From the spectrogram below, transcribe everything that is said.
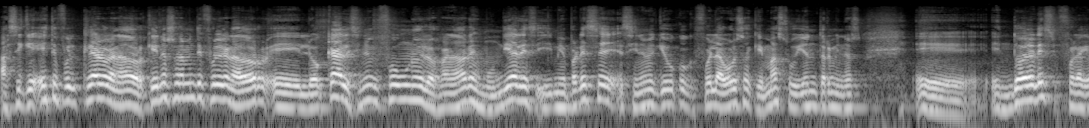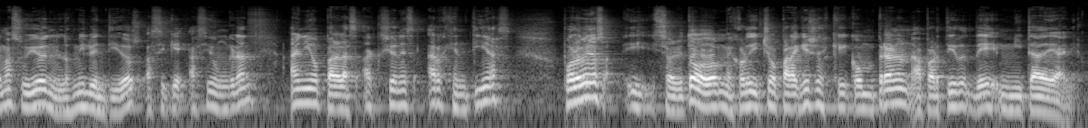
Así que este fue el claro ganador, que no solamente fue el ganador eh, local, sino que fue uno de los ganadores mundiales y me parece, si no me equivoco, que fue la bolsa que más subió en términos eh, en dólares, fue la que más subió en el 2022, así que ha sido un gran año para las acciones argentinas. Por lo menos, y sobre todo, mejor dicho, para aquellos que compraron a partir de mitad de año.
